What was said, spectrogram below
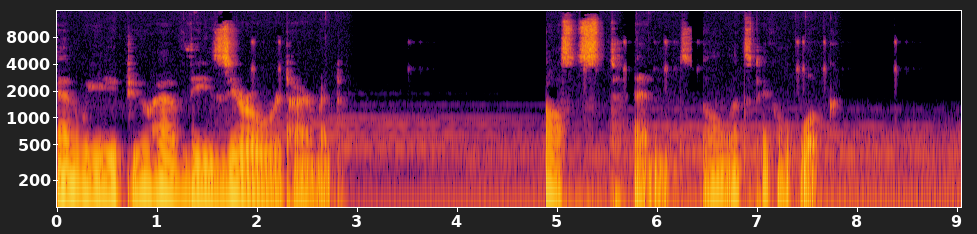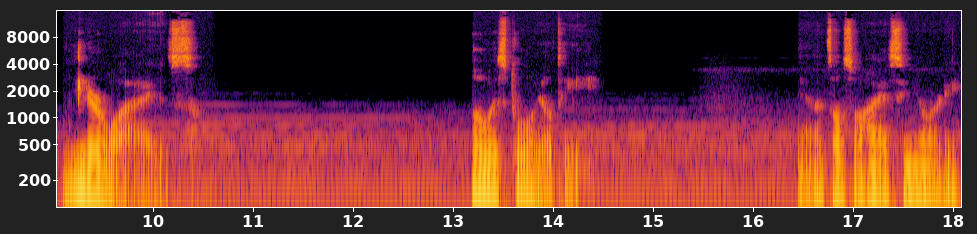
And we do have the zero retirement. Costs ten. So let's take a look. Leader wise. Lowest loyalty. Yeah, that's also highest seniority.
